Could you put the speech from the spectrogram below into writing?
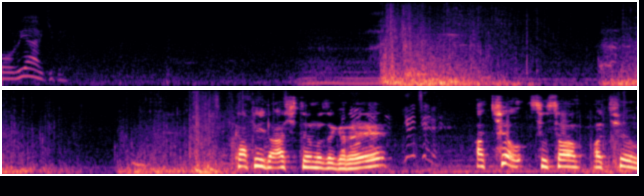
Doğru yer gibi. Kapıyı da açtığımıza göre Gir içeri. açıl susam açıl.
